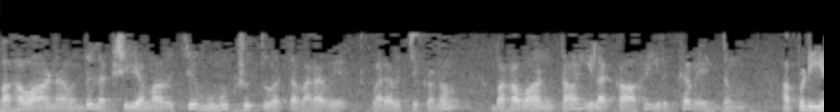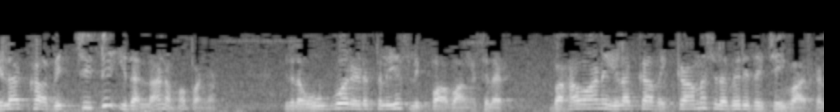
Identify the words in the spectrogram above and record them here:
பகவான வந்து லட்சியமா வச்சு முமுட்சுத்துவத்தை வரவே வர வச்சுக்கணும் பகவான் தான் இலக்காக இருக்க வேண்டும். அப்படி இலக்கா வச்சுட்டு இதெல்லாம் நம்ம பண்ணணும். இதுல ஒவ்வொரு இடத்துலயும் ஸ்லிப் ஆவாங்க சிலர். பகவான இலக்கா வைக்காம சில பேர் இதை செய்வார்கள்.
